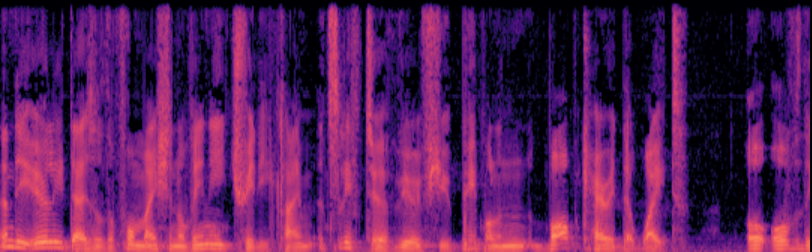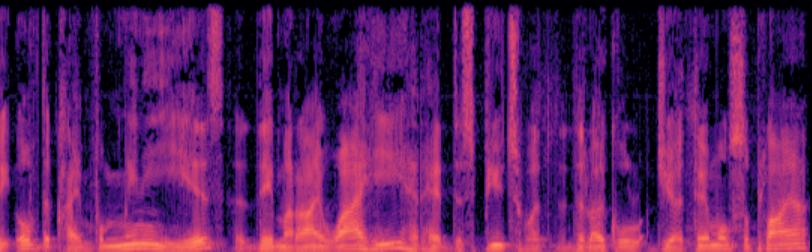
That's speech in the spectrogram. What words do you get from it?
In the early days of the formation of any treaty claim, it's left to very few people, and Bob carried the weight of the of the claim for many years. The Marae Waihi had had disputes with the local geothermal supplier.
